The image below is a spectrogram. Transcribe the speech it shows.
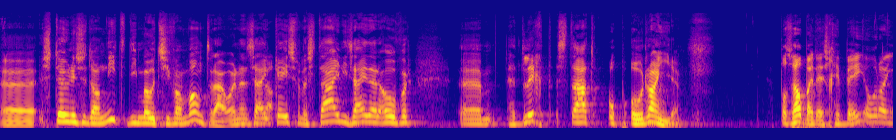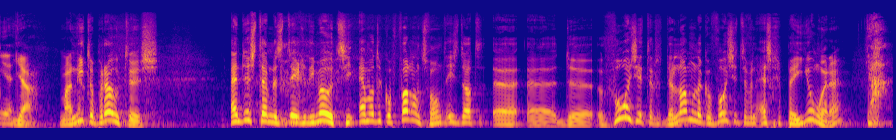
eh, steunen ze dan niet die motie van wantrouwen. En dan zei Ja. Kees van der Staaij, die zei daarover, ehm, het licht staat op oranje. Pas wel bij de SGP, Oranje. Ja, maar niet op rood dus. En dus stemden ze tegen die motie. En wat ik opvallend vond, is dat eh, eh, de voorzitter, de landelijke voorzitter van SGP Jongeren, Ja.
